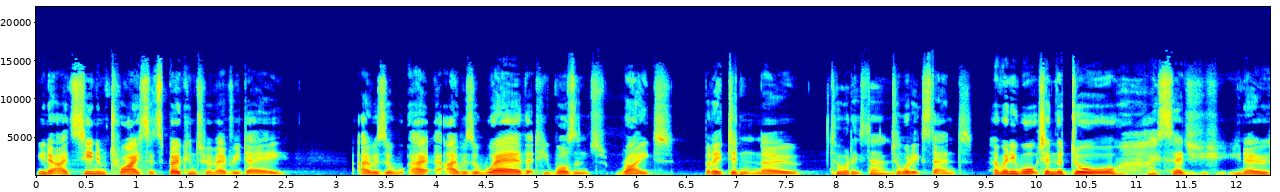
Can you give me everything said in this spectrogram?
you know, I'd seen him twice. I'd spoken to him every day. I was a, I, I was aware that he wasn't right, but I didn't know To what extent? to what extent. And when he walked in the door, I said, "You- "You know,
